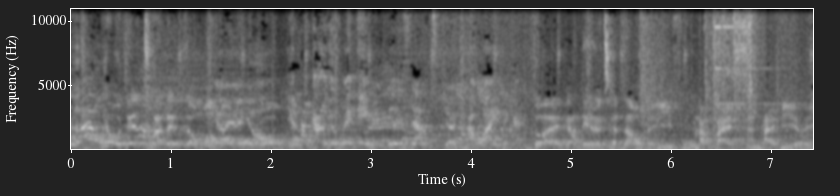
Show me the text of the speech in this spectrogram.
可爱。你看我今天穿的也是这种猫猫狗狗，因为它刚刚有被店员就是这样子觉得卡哇伊的感觉。对，刚刚店员称赞我的衣服两百四台币而已。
